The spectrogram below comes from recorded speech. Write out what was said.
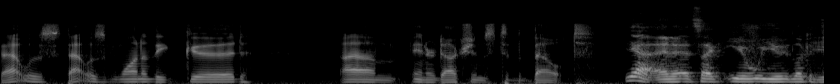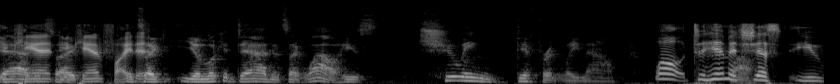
that was that was one of the good um, introductions to the belt. Yeah, and it's like you you look at You dad. can't it's like, you can't fight it's it. like you look at dad and it's like, wow, he's chewing differently now. Well, to him, it's just you.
